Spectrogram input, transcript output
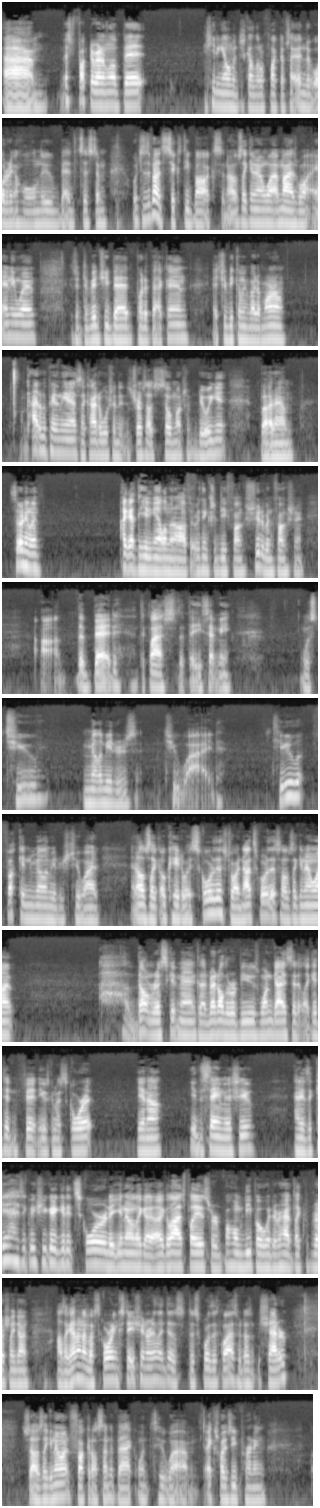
Um, just fucked around a little bit. Heating element just got a little fucked up, so I ended up ordering a whole new bed system, which is about 60 bucks. And I was like, you know what, I might as well anyway. It's a DaVinci bed, put it back in. It should be coming by tomorrow. Kind of a pain in the ass. I kind of wish I didn't stress out so much of doing it. But, um, so anyway, I got the heating element off. Everything should defunct, should have been functioning. Uh, the bed, the glass that they sent me, was two millimeters too wide. Two fucking millimeters too wide. And I was like, okay, do I score this? Do I not score this? I was like, you know what? Don't risk it, man, because I read all the reviews. One guy said it like it didn't fit and he was going to score it. You know? He had the same issue. And he's like, yeah, I think make sure you gotta get it scored at, you know, like a, a glass place or Home Depot, whatever, have like professionally done. I was like, I don't have a scoring station or anything like this to score this glass so it doesn't shatter. So I was like, you know what, fuck it, I'll send it back. Went to um, XYZ Printing.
